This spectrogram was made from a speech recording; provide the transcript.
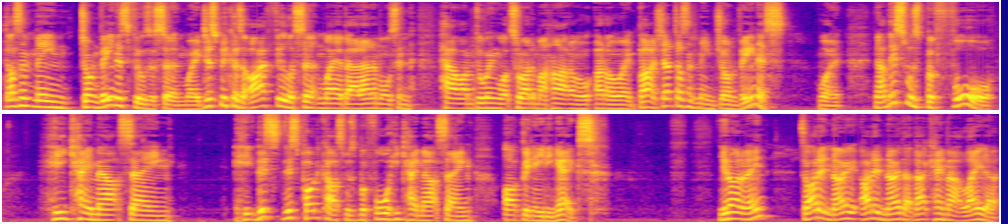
doesn't mean Jon Venus feels a certain way. Just because I feel a certain way about animals and how I'm doing what's right in my heart and I won't budge, that doesn't mean Jon Venus won't. Now, this was before he came out saying, he, this, this podcast was before he came out saying, I've been eating eggs. You know what I mean? So I didn't know. I didn't know that. That came out later.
